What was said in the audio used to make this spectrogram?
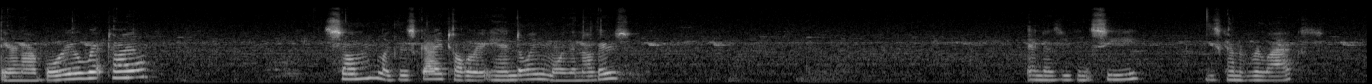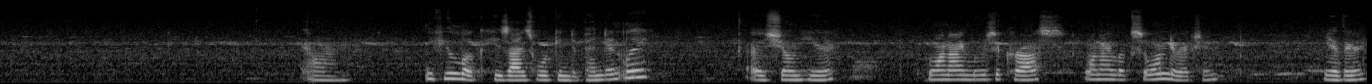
They're an arboreal reptile. Some, like this guy, tolerate handling more than others. And as you can see, he's kind of relaxed. Um, if you look, his eyes work independently, as shown here. One eye moves across, one eye looks one direction, the other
